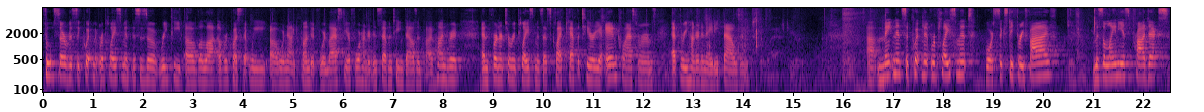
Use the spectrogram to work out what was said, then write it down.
food service equipment replacement, this is a repeat of a lot of requests that we uh, were not funded for last year, 417,500, and furniture replacements as cla- cafeteria and classrooms at 380,000. Uh, Maintenance equipment replacement for 63.5. Miscellaneous projects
